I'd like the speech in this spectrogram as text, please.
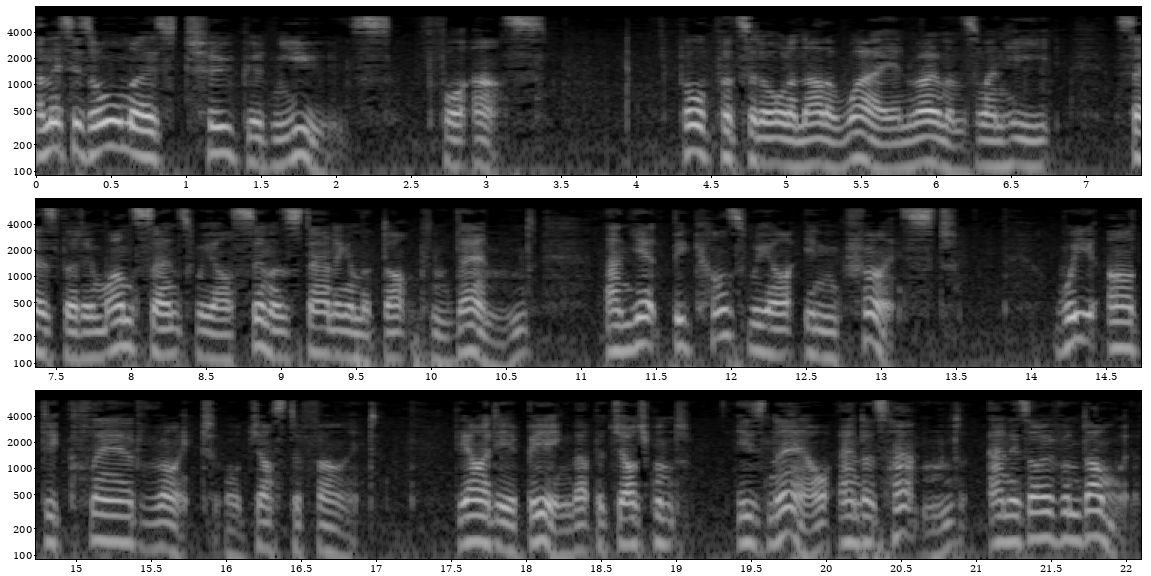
And this is almost too good news for us. Paul puts it all another way in Romans when he says that in one sense we are sinners standing in the dock condemned, and yet because we are in Christ, we are declared right or justified. The idea being that the judgment is now and has happened and is over and done with.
